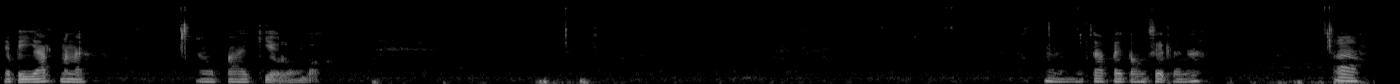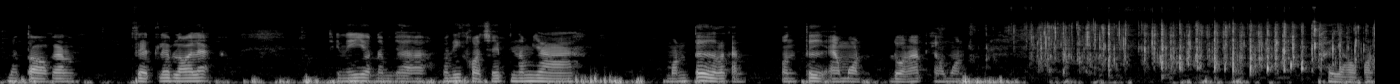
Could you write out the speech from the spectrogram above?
อย่าไปยัดมันนะ เอาปลายเกี่ยวลงบ่อ อืมตัดไปตองเสร็จแล้วนะ อ่า มาต่อกัน เสร็จเรียบร้อยแล้ว ทีนี้หยดน้ำยา วันนี้ขอใช้เป็นน้ำยามอนเตอร์แล้วกัน มอนเตอร์แอลมอนโดนัทแอลมอนเขย่าก่อน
